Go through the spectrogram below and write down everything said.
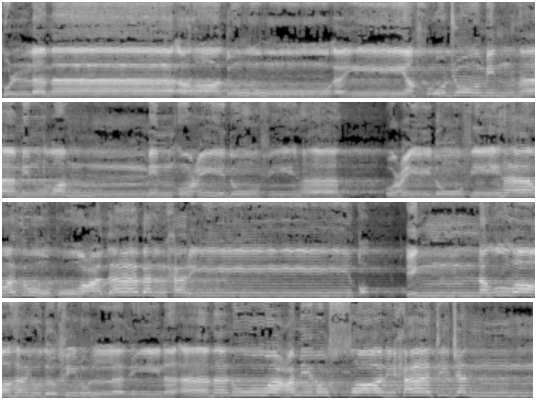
كلما أرادوا أن يخرجوا منها من غم أعيدوا فيها أعيدوا فيها وذوقوا عذاب الحريق. ان الله يدخل الذين امنوا وعملوا الصالحات جنات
